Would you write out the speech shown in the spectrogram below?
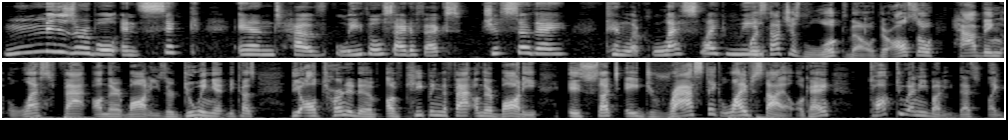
miserable and sick and have lethal side effects just so they can look less like me. Well, it's not just look though. They're also having less fat on their bodies. They're doing it because the alternative of keeping the fat on their body is such a drastic lifestyle, okay? Talk to anybody that's like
